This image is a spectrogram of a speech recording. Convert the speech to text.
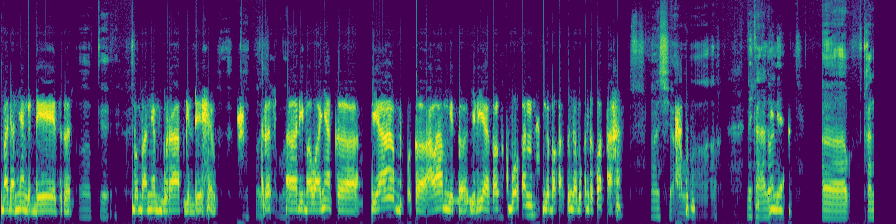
badannya yang gede terus Oke. Bebannya berat gede. Terus eh, dibawanya ke ya ke alam gitu. Jadi ya kalau ke kebo kan nggak bakal nggak bukan ke kota. Masya Allah. Nih Kak Agla nih, eh, kan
